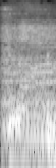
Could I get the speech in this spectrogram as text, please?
Yeah.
